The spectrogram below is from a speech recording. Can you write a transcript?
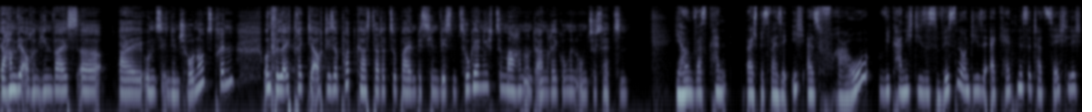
Da haben wir auch einen Hinweis äh, bei uns in den Shownotes drin. Und vielleicht trägt ja auch dieser Podcast da dazu bei, ein bisschen Wissen zugänglich zu machen und Anregungen umzusetzen. Ja, und was kann beispielsweise ich als Frau, wie kann ich dieses Wissen und diese Erkenntnisse tatsächlich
